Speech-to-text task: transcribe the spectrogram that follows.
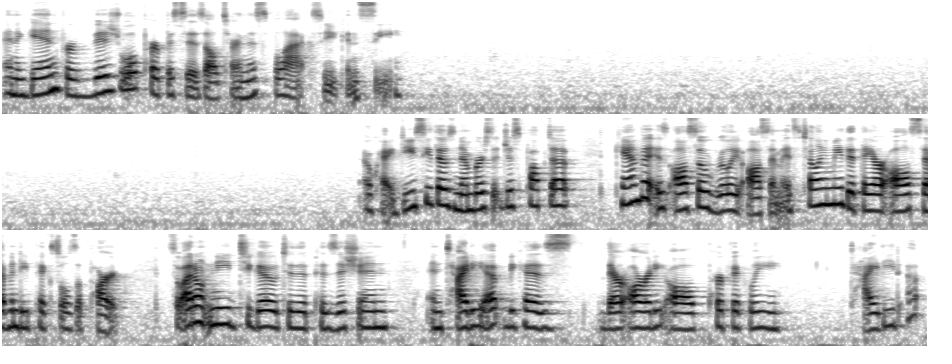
And again, for visual purposes, I'll turn this black so you can see. Okay, do you see those numbers that just popped up? Canva is also really awesome. It's telling me that they are all 70 pixels apart. So I don't need to go to the position and tidy up because they're already all perfectly tidied up.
